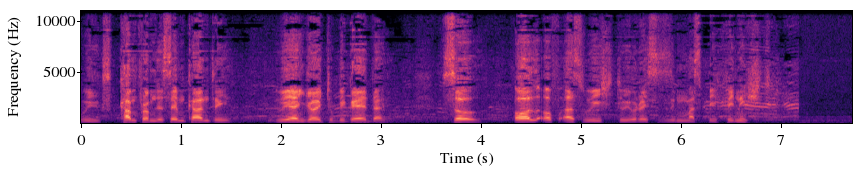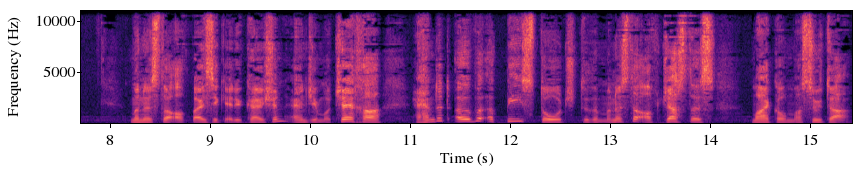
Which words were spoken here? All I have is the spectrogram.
we come from the same country. We enjoy to be together. So all of us wish to racism must be finished. Minister of Basic Education, Angie Motshekga, handed over a peace torch to the Minister of Justice, Michael Masutha.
